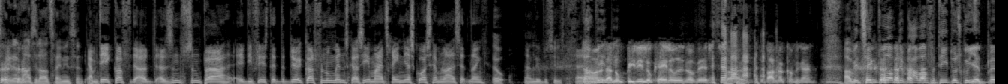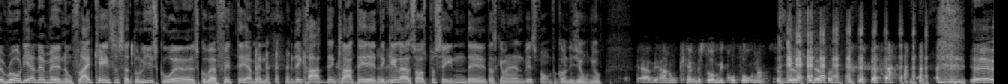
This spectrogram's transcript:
Træneren har sit eget træningscenter. Jamen, det er ikke godt, for, altså, sådan, sådan bør øh, de fleste... Det er jo ikke godt for nogle mennesker at se mig træne. Jeg skulle også have min eget center, ikke? Jo, ja, lige præcis. Ja. Nå, Nå, vi, der er nogle billige lokaler ude i Nordvest, så det er bare med at komme i gang. og vi tænkte på, om det bare var, fordi du skulle hjælpe øh, roadierne med nogle flight cases, så du lige skulle, øh, skulle være fedt der. Men, men det er klart, det, er klart det, det gælder altså også på scenen. Det, der skal man have en vis form for kondition, jo. Ja, vi har nogle kæmpe store mikrofoner, så det er er derfor. Øh,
